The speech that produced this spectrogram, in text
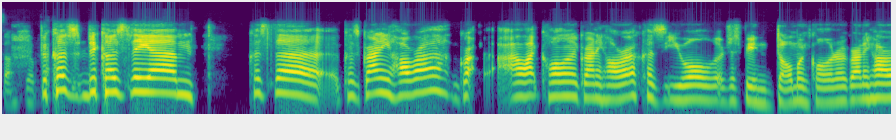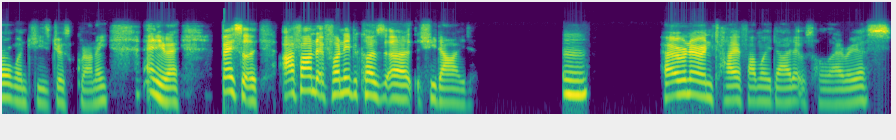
suck. Because because the um because the because Granny Horror gra I like calling her Granny Horror because you all are just being dumb and calling her Granny Horror when she's just Granny. Anyway, basically, I found it funny because uh she died. Mm. Her and her entire family died. It was hilarious.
